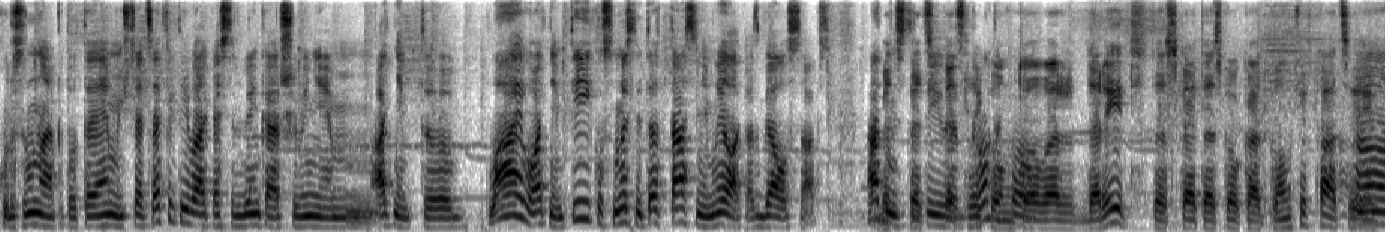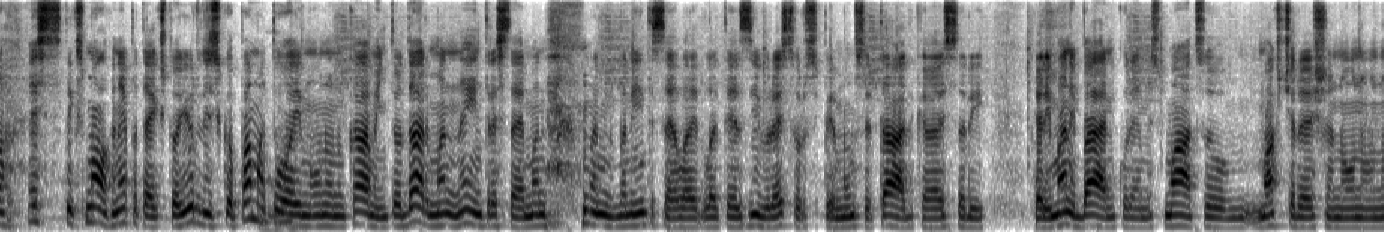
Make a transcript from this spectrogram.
kurus runāja par to tēmu, viņš teica, efektīvākais ir vienkārši viņiem atņemt laivu, atņemt tīklus, un tas, tās viņiem lielākās galvas sāpes. Pēc likuma to var darīt, tas skaitās kaut kādu konfiskāciju. Uh, es tik smalki nepateikšu to juridisko pamatojumu, un, un kā viņi to dara, man neinteresē. Man, man, man interesē, lai, lai tie zivu resursi pie mums ir tādi, ka es arī arī mani bērni, kuriem es mācu makšķerēšanu un, un,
